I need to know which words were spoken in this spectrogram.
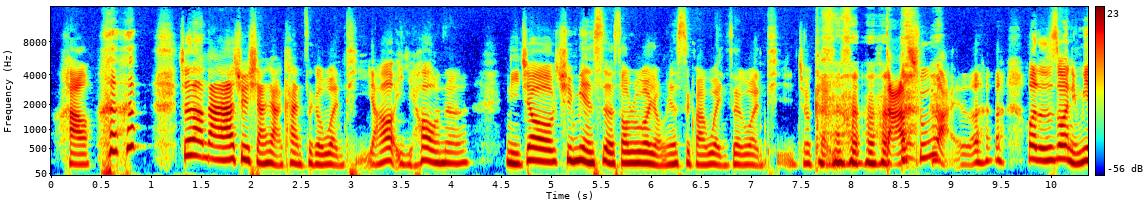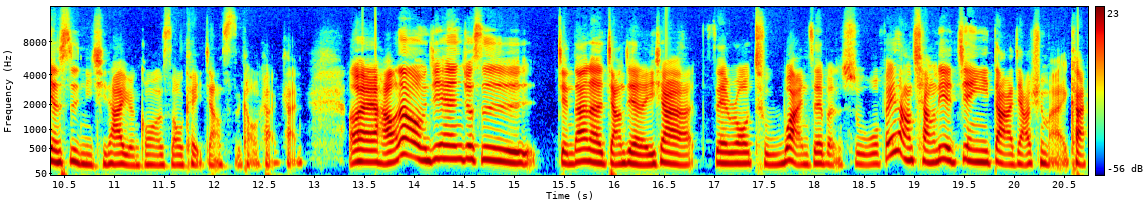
好，就让大家去想想看这个问题，然后以后呢，你就去面试的时候，如果有面试官问你这个问题，就可以 答出来了，或者是说你面试你其他员工的时候，可以这样思考看看。OK，好，那我们今天就是简单的讲解了一下《Zero to One》这本书，我非常强烈建议大家去买来看。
